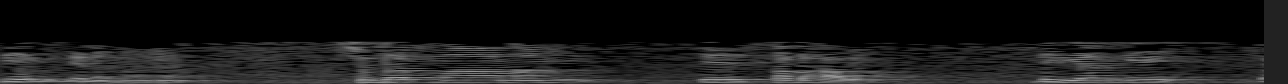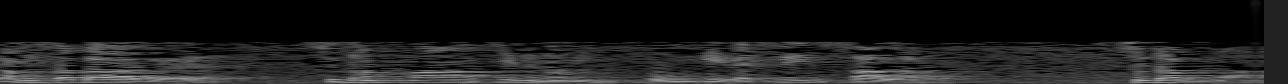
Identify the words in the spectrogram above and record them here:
සියලු දෙනම සුධම්මානම් ඒ සභාවේ දෙවියන්ගේ ධම් සභාව සුධම්මා කියන නමින් ඔවුන්ගේ රැස්වීම ශාලාව සුධම්මා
